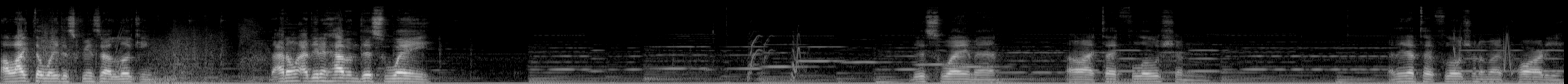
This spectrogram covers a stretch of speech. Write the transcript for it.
I like the way the screens are looking. I don't I didn't have him this way. This way, man. Alright, Typhlosion. I need a Typhlosion in my party.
